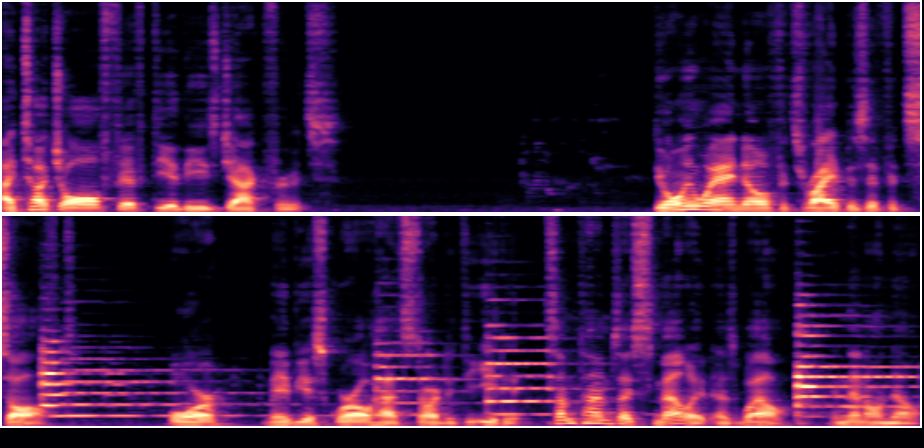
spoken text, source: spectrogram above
I touch all 50 of these jackfruits. The only way I know if it's ripe is if it's soft, or maybe a squirrel has started to eat it. Sometimes I smell it as well, and then I'll know.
